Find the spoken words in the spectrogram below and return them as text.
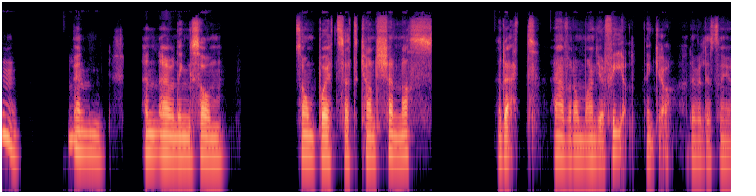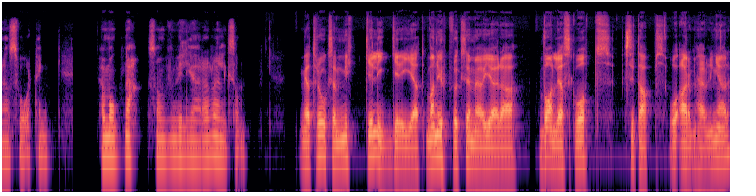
Mm. Mm. En, en övning som, som på ett sätt kan kännas rätt. Även om man gör fel, tänker jag. Det är väl det som gör den svår tänk, för många som vill göra den liksom. Men jag tror också mycket ligger i att man är uppvuxen med att göra vanliga squats, situps och armhävningar.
